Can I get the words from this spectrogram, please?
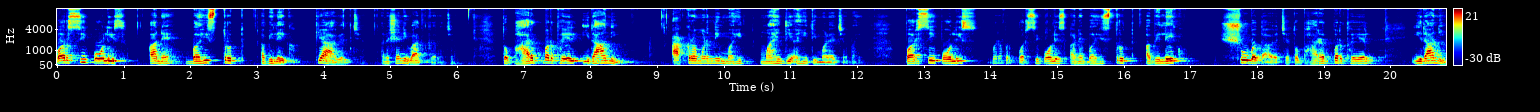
પર્સીપોલિસ અને બહિષ્કૃત અભિલેખ ક્યાં આવેલ છે અને શેની વાત કરે છે? તો ભારત પર થયેલ ઈરાની આક્રમણની માહિતી અહીંથી મળે છે ભાઈ. પર્સીપોલિસ, બરાબર? પર્સીપોલિસ અને બહિષ્કૃત અભિલેખ શું બતાવે છે? તો ભારત પર થયેલ ઈરાની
